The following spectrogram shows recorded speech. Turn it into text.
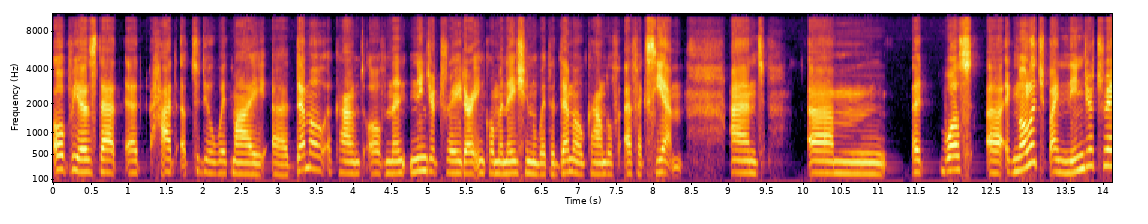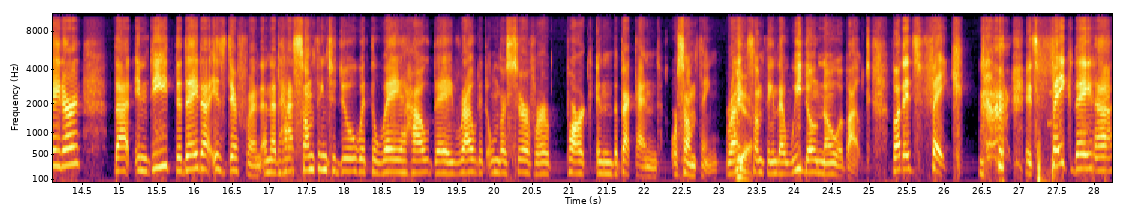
obvious that it had to do with my uh, demo account of NinjaTrader in combination with the demo account of FXCM. And um, was uh, acknowledged by NinjaTrader that indeed the data is different and it has something to do with the way how they route it on their server park in the backend or something, right? Yeah. Something that we don't know about. But it's fake. it's fake data,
